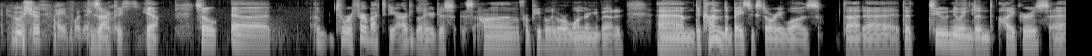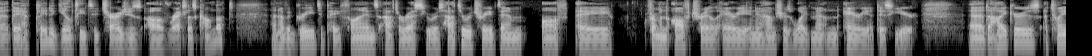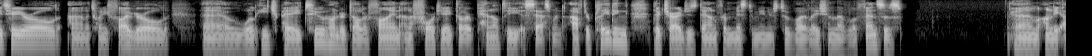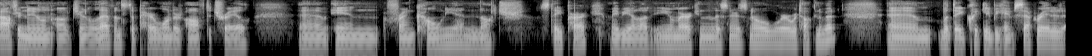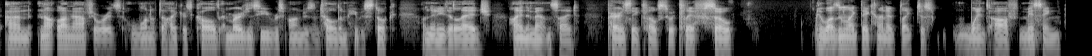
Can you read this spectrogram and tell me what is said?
and who should pay for this exactly. service. yeah. So uh, to refer back to the article here just um, for people who are wondering about it um, the kind of the basic story was that uh, the two new england hikers uh, they have pleaded guilty to charges of reckless conduct and have agreed to pay fines after rescuers had to retrieve them off a from an off-trail area in new hampshire's white mountain area this year. Uh, the hikers a 22 year old and a 25 year old uh, will each pay $200 fine and a $48 penalty assessment after pleading their charges down from misdemeanors to violation level offences. Um, on the afternoon of June 11th, the pair wandered off the trail um, in Franconia Notch State Park. Maybe a lot of you American listeners know where we're talking about. Um, but they quickly became separated, and not long afterwards, one of the hikers called emergency responders and told them he was stuck underneath a ledge high in the mountainside, perilously close to a cliff. So it wasn't like they kind of like just went off missing.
